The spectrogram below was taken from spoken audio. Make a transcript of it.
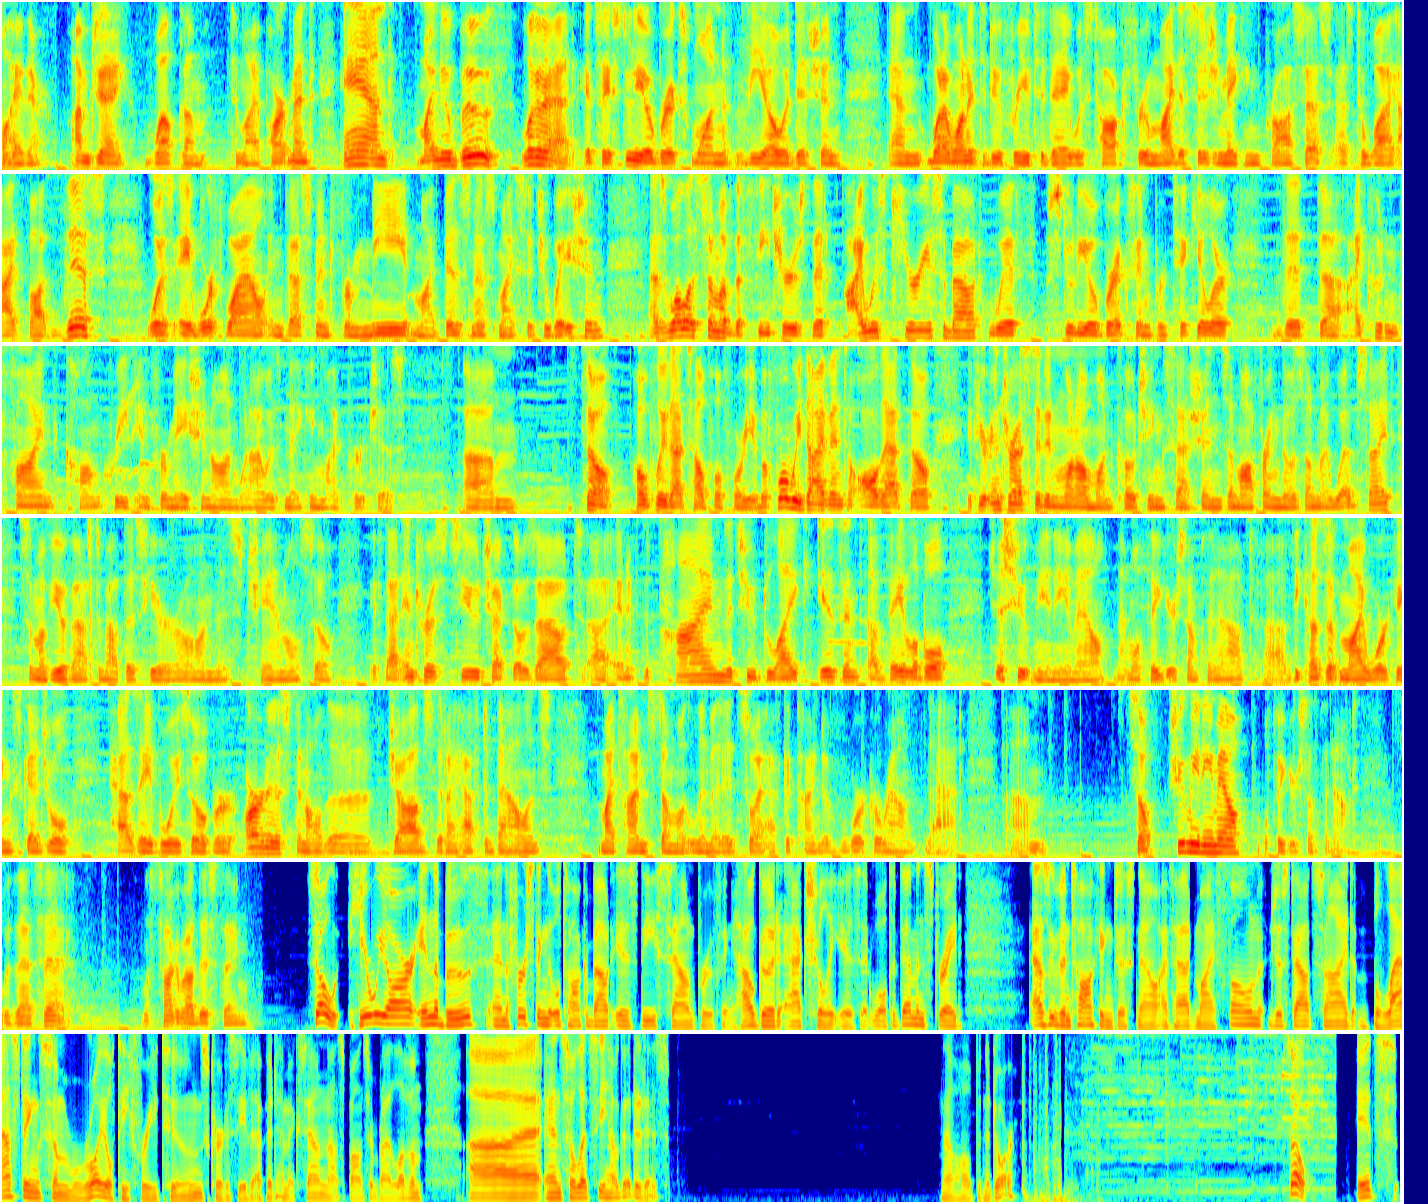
Well, hey there. I'm Jay. Welcome to my apartment and my new booth. Look at that. It's a Studio Bricks 1 VO edition. And what I wanted to do for you today was talk through my decision-making process as to why I thought this was a worthwhile investment for me, my business, my situation, as well as some of the features that I was curious about with Studio Bricks in particular that uh, I couldn't find concrete information on when I was making my purchase. Um, so hopefully that's helpful for you. Before we dive into all that though, if you're interested in one-on-one -on -one coaching sessions, I'm offering those on my website. Some of you have asked about this here on this channel. So if that interests you, check those out. Uh, and if the time that you'd like isn't available, just shoot me an email and we'll figure something out. Uh, because of my working schedule as a voiceover artist and all the jobs that I have to balance, my time's somewhat limited, so I have to kind of work around that. Um, so shoot me an email, we'll figure something out. With that said, let's talk about this thing. So here we are in the booth, and the first thing that we'll talk about is the soundproofing. How good actually is it? Well, to demonstrate, as we've been talking just now, I've had my phone just outside blasting some royalty-free tunes, courtesy of Epidemic Sound, not sponsored, but I love them. Uh, and so let's see how good it is. Now I'll open the door. So, it's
